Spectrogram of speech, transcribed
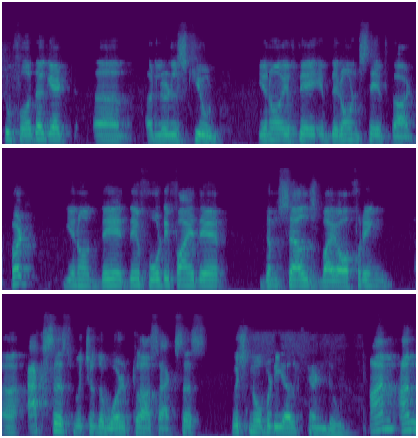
to further get uh, a little skewed you know if they if they don't safeguard but you know they they fortify their themselves by offering uh, access which is the world class access which nobody else can do i'm i'm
